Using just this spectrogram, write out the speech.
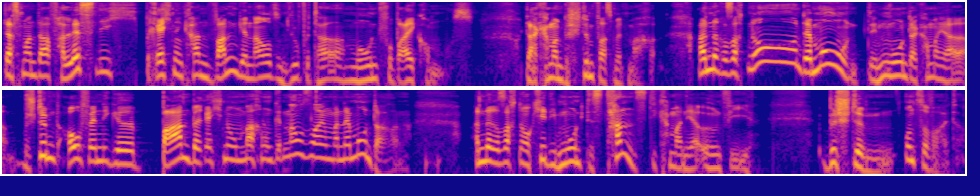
dass man da verlässlich berechnen kann, wann genau so ein Jupitermond vorbeikommen muss. Da kann man bestimmt was mitmachen. Andere sagt, no, der Mond, den Mond, da kann man ja bestimmt aufwendige Bahnberechnungen machen und genau sagen, wann der Mond da ist. Andere sagten, okay, die Monddistanz, die kann man ja irgendwie bestimmen und so weiter.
